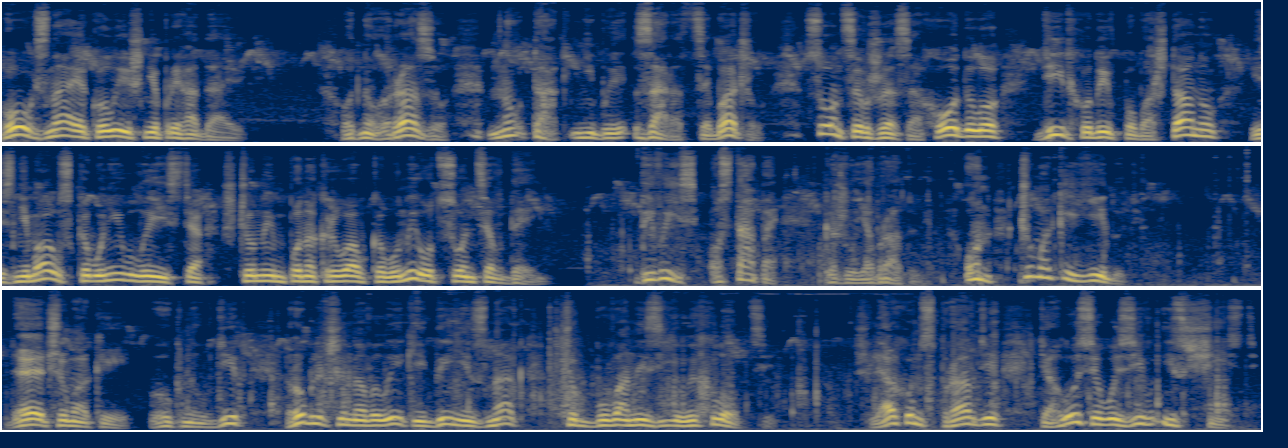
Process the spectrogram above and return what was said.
Бог знає, колишнє пригадають. Одного разу, ну так, ніби зараз це бачу, сонце вже заходило, дід ходив по баштану і знімав з кавунів листя, що ним понакривав кавуни від сонця вдень. Дивись, Остапе, кажу я братові, он чумаки їдуть. Де чумаки? гукнув дід, роблячи на великій дині знак, щоб, бува, не з'їли хлопці. Шляхом справді тяглося возів із шість.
